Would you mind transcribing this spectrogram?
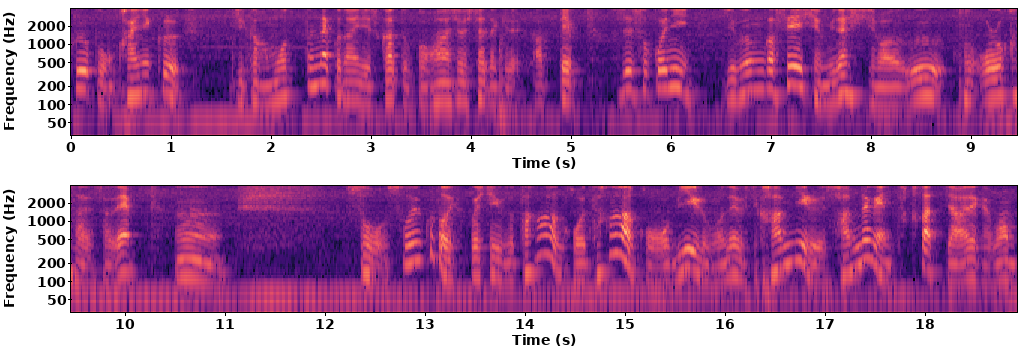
クーポンを買いに来る時間がもったいなくないですか？とお話をしたいだけであって、そしてそこに自分が精神を乱してしまう、この愚かさですよね。うん。そう、そういうことを比較してみると、たかがこう、たかがこう、ビールもね、別に缶ビールで300円高かったじゃあれだけども、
